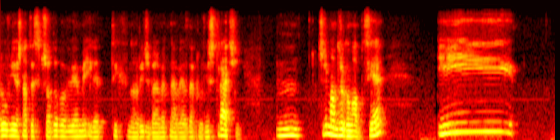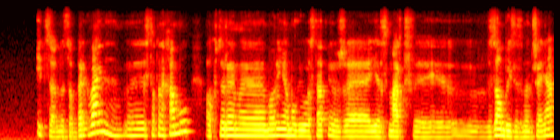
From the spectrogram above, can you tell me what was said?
również na te z przodu, bo wiemy, ile tych Norwich Belmek na wjazdach również traci. Mm, czyli mam drugą opcję. I, i co? No co, Bergwijn e, z Tottenhamu, o którym e, Mourinho mówił ostatnio, że jest martwy, zombie ze zmęczenia.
